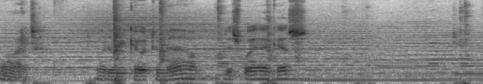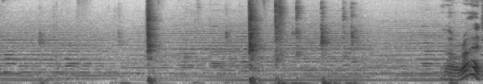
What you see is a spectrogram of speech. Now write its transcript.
Alright, where do we go to now? This way, I guess. Alright,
